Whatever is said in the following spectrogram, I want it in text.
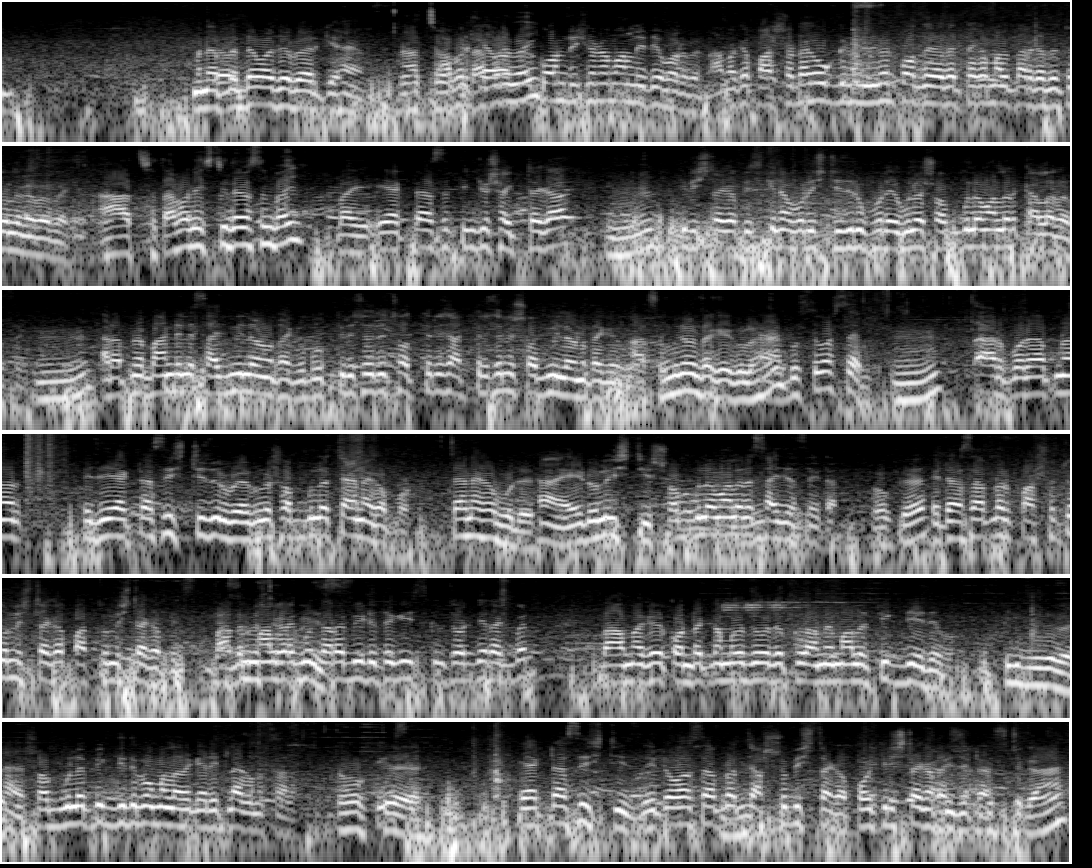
মানে আপনি দেওয়া যাবে আর কি হ্যাঁ। আচ্ছা, আবার তারপরে ভাই? কন্ডিশনে মাল নিতে পারবেন। আমাকে পাঁচশো টাকা অগ্রিম দিবেন পঞ্চাশ হাজার টাকা মাল তার কাছে চলে যাবে ভাই। আচ্ছা তারপর নেক্সট দেখাচ্ছেন ভাই? ভাই এই একটা আছে তিনশো ষাট টাকা তিরিশ টাকা পিস কিনা পরে স্টেজের উপরে এগুলো সবগুলো মালের কালার আছে। আর আপনার বান্ডেলে সাইজ মিলানো থাকে বত্রিশ হলে ছত্রিশ আটত্রিশ হলে সব মিলানো থাকে আচ্ছা মিলন থাকে এগুলো হ্যাঁ? হ্যাঁ বুঝতে পারছেন? তারপরে আপনার এই যে একটা আছে স্টিচের উপরে এগুলো সবগুলো চায়না কাপড়। চায়না কাপড়ের? হ্যাঁ এটা হলো স্টিচ সবগুলো মালের সাইজ আছে এটা। ওকে এটা আছে আপনার পাঁচশো চল্লিশ টাকা পাঁচচল্লিশ টাকা পিস 45 টাকা লাগবে piece। তারা ভিডিও থেকে স্ক্রিনশট দিয়ে রাখবেন। বা আমাকে কন্ট্যাক্ট নাম্বারে যোগাযোগ করলে আমি মালের পিক দিয়ে দেবো। পিক দিয়ে দেবো? হ্যাঁ সবগুলো পিক দিয়ে দেবো মালার গাড়ি লাগানো ছাড়া। ওকে একটা সিস্টিজ এটাও আছে আপনার চারশো বিশ টাকা পঁয়ত্রিশ টাকা পিস এটা টাকা হ্যাঁ?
